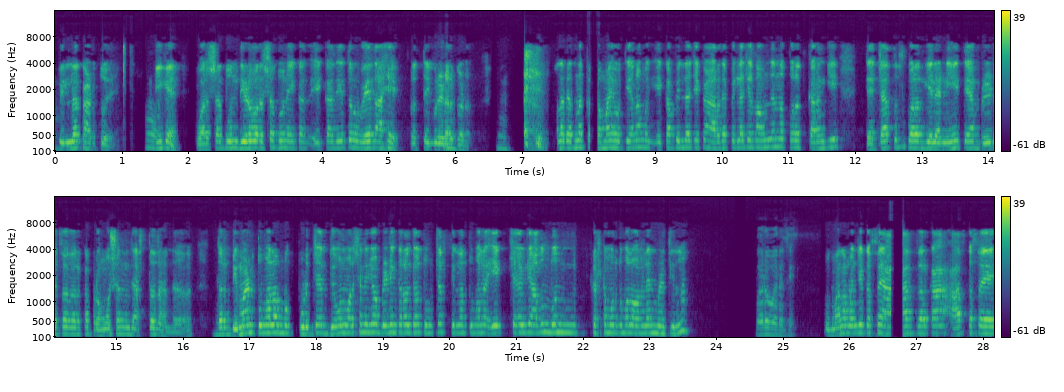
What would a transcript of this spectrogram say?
पिल्ल काढतोय. ठीक आहे वर्षातून दीड वर्षातून एका एखादी तर वेद आहे प्रत्येक ब्रीडरकडं. मला त्यातनं कमाई होतीये ना मग एका पिल्लाचे का अर्ध्या पिल्लाचे जाऊन दे ना परत. कारण की त्याच्यातच परत गेल्याने त्या ब्रीडचं जर का प्रमोशन जास्त झालं तर डिमांड तुम्हाला मग पुढच्या दोन वर्षांनी जेव्हा ब्रीडिंग कराल तेव्हा तुमच्याच पिल्ला तुम्हाला एकच्या ऐवजी अजून दोन कस्टमर तुम्हाला ऑनलाईन मिळतील ना? बरोबरच आहे तुम्हाला म्हणजे कसं आहे आज जर का आज कसं आहे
